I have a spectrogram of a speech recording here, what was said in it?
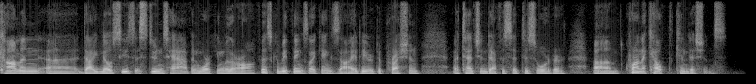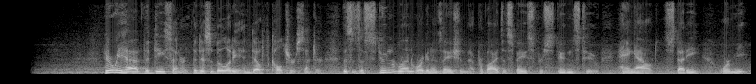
common uh, diagnoses that students have in working with our office could be things like anxiety or depression, attention deficit disorder, um, chronic health conditions. Here we have the D Center, the Disability and Deaf Culture Center. This is a student-run organization that provides a space for students to hang out, study, or meet.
